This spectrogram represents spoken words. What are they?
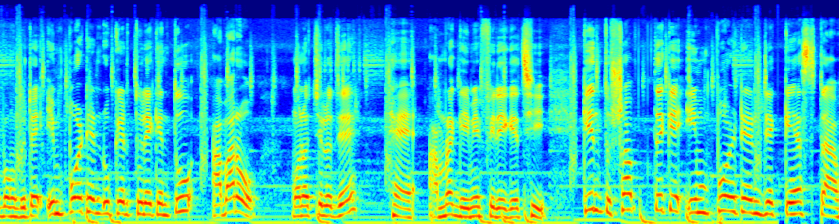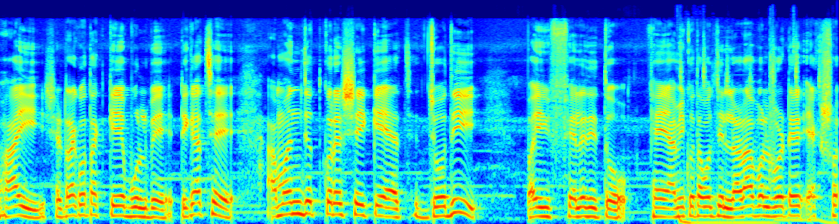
এবং দুটো ইম্পর্টেন্ট উইকেট তুলে কিন্তু আবারও মনে হচ্ছিল যে হ্যাঁ আমরা গেমে ফিরে গেছি। কিন্তু সব থেকে ইম্পর্টেন্ট যে ক্যাচটা ভাই, সেটার কথা কে বলবে? ঠিক আছে? আমানজত করে সেই ক্যাচ যদি ভাই ফেলে দিত। হ্যাঁ আমি কথা বলছি লড়া বলবটের একশো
